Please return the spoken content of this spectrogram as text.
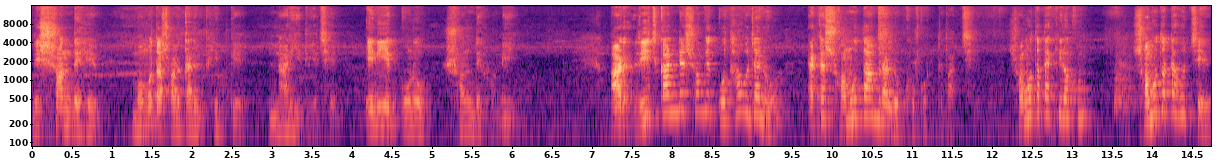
নিঃসন্দেহে মমতা সরকারের ভিতকে নাড়িয়ে দিয়েছে। এ নিয়ে কোনো সন্দেহ নেই। আর রিজকাণ্ডের সঙ্গে কোথাও যেন একটা সমতা আমরা লক্ষ্য করতে পারছি। সমতাটা কীরকম সমতাটা হচ্ছে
